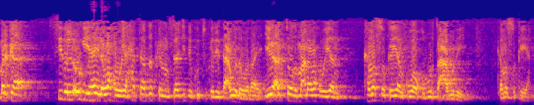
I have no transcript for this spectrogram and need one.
marka sida la og yahayna waxa weeye xataa dadkan masaajida ku tukaday dacwada wadaaya. Iyaga agtooda macnaha waxa weeyaan kama sokeeyaan kuwa qubuurta caabuday. Kama sokeeyaan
